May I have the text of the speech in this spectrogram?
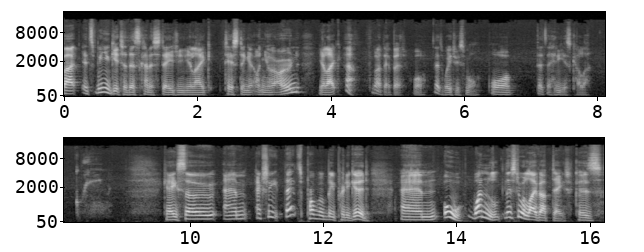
but it's when you get to this kind of stage and you're like testing it on your own, you're like, ah, oh, forgot that bit, or that's way too small, or that's a hideous color. Green. Okay, so um, actually that's probably pretty good. Um, oh, one, let's do a live update because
